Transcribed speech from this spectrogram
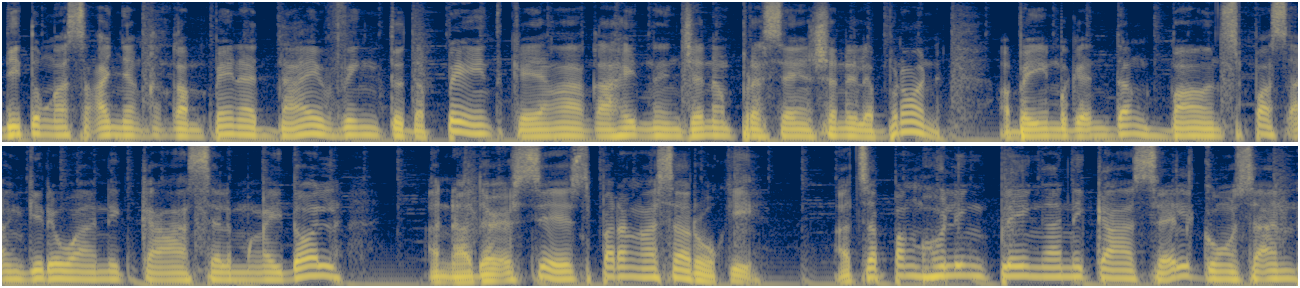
Dito nga sa kanyang kakampi na diving to the paint kaya nga kahit nandyan ang presensya ni LeBron, abay magandang bounce pass ang ginawa ni Castle mga idol. Another assist para nga sa rookie. At sa panghuling play nga ni Castle kung saan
